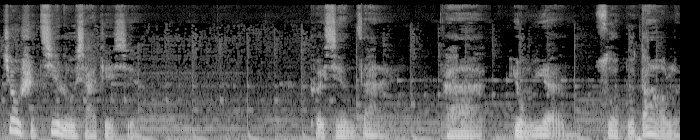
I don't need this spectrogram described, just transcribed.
就是记录下这些。可现在，他永远做不到了。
